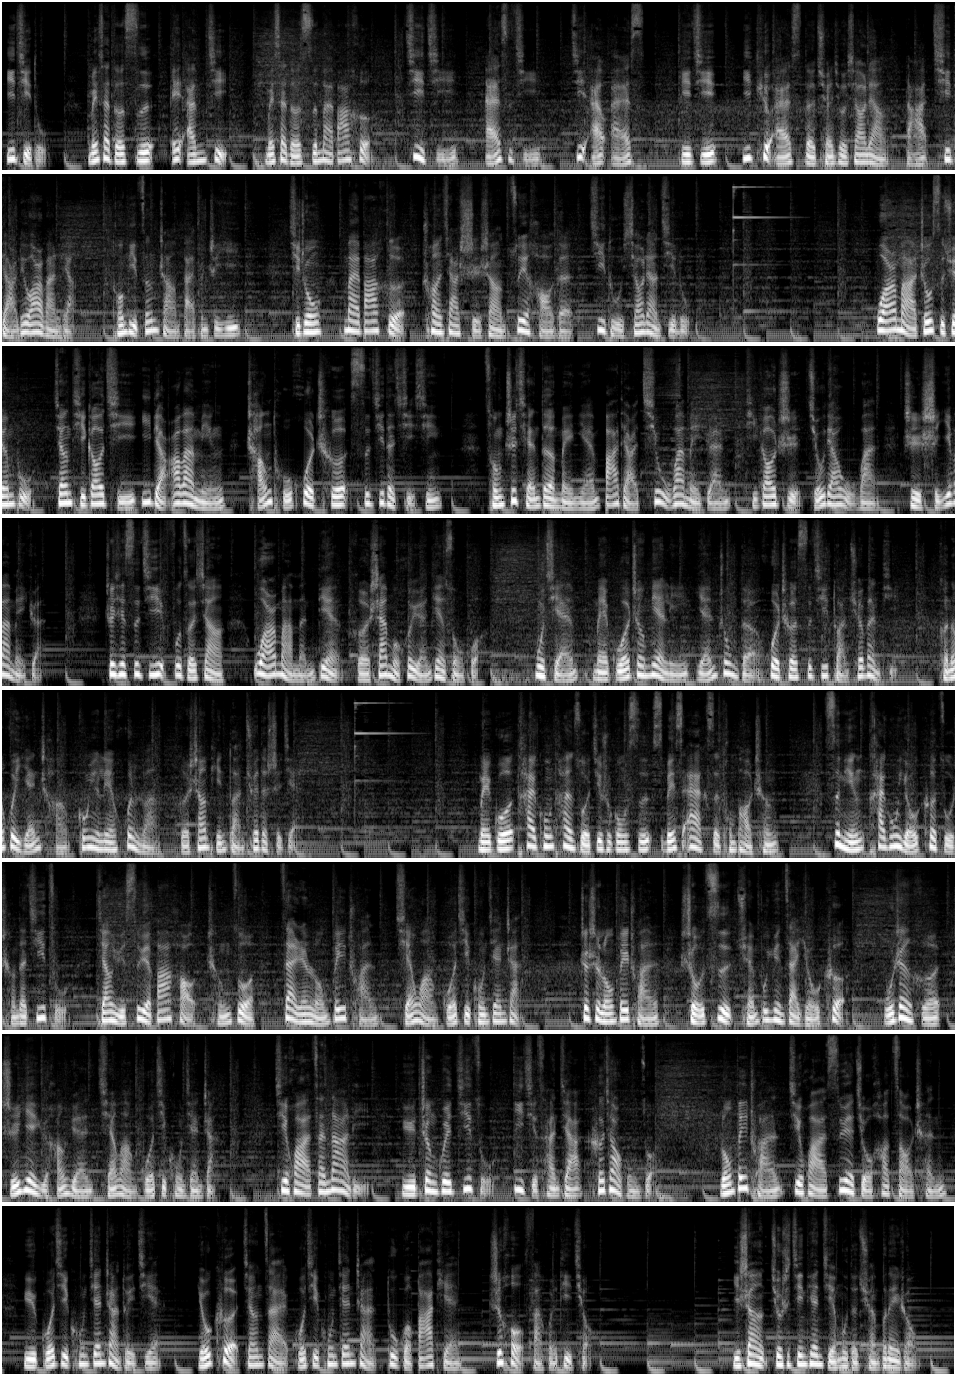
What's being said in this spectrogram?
一季度，梅赛德斯 AMG、梅赛德斯迈巴赫、G 级、S 级、GLS 以及 EQS 的全球销量达七点六二万辆，同比增长百分之一。其中，迈巴赫创下史上最好的季度销量纪录。沃尔玛周四宣布，将提高其1.2万名长途货车司机的起薪，从之前的每年8.75万美元提高至9.5万至11万美元。这些司机负责向沃尔玛门店和山姆会员店送货。目前，美国正面临严重的货车司机短缺问题，可能会延长供应链混乱和商品短缺的时间。美国太空探索技术公司 SpaceX 通报称。四名太空游客组成的机组将于四月八号乘坐载人龙飞船前往国际空间站，这是龙飞船首次全部运载游客，无任何职业宇航员前往国际空间站。计划在那里与正规机组一起参加科教工作。龙飞船计划四月九号早晨与国际空间站对接，游客将在国际空间站度过八天，之后返回地球。以上就是今天节目的全部内容。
